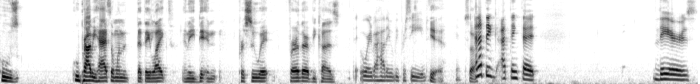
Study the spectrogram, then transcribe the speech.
who's who probably had someone that they liked and they didn't pursue it further because They were worried about how they would be perceived. yeah so And I think I think that there's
